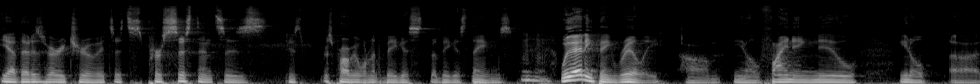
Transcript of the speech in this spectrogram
yeah, that is very true. It's it's persistence is is, is probably one of the biggest the biggest things mm-hmm. with anything really. Um, you know, finding new, you know, uh,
